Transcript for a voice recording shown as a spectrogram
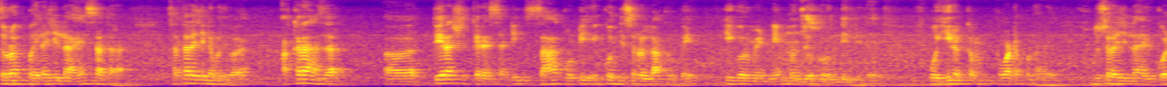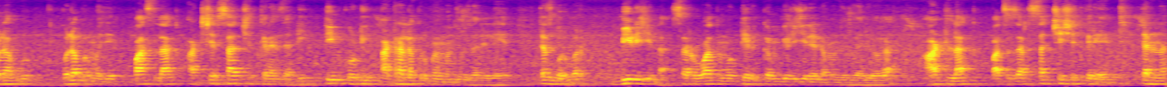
सर्वात पहिला जिल्हा आहे सातारा. सातारा जिल्ह्यामध्ये बघा अकरा हजार तेरा शेतकऱ्यांसाठी सहा कोटी एकोणतीस लाख रुपये ही गव्हर्मेंटने मंजूर करून दिलेली आहेत. व ही रक्कम वाटप होणार आहे. दुसरा जिल्हा आहे कोल्हापूर. कोल्हापूरमध्ये पाच लाख आठशे सात शेतकऱ्यांसाठी तीन कोटी अठरा लाख रुपये मंजूर झालेले आहेत. त्याचबरोबर बीड जिल्हा सर्वात मोठी रक्कम बीड जिल्ह्याला मंजूर झाली बघा. आठ लाख पाच हजार सातशे शेतकरी आहेत. त्यांना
